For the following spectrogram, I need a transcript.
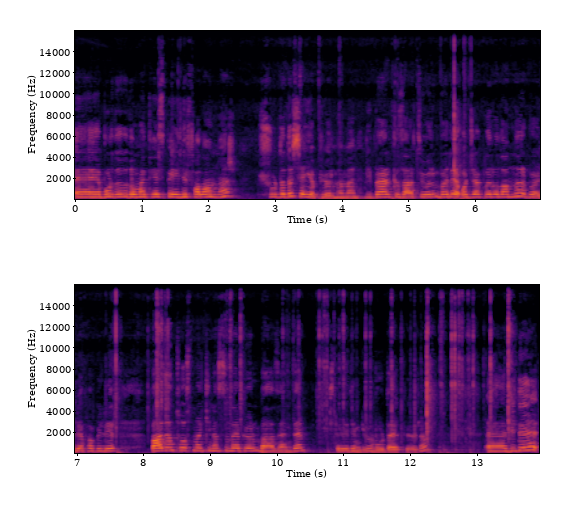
E, burada da domates, peynir falan var. Şurada da şey yapıyorum hemen. Biber kızartıyorum. Böyle ocakları olanlar böyle yapabilir. Bazen tost makinesinde yapıyorum. Bazen de işte dediğim gibi burada yapıyorum. Ee, bir de e,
